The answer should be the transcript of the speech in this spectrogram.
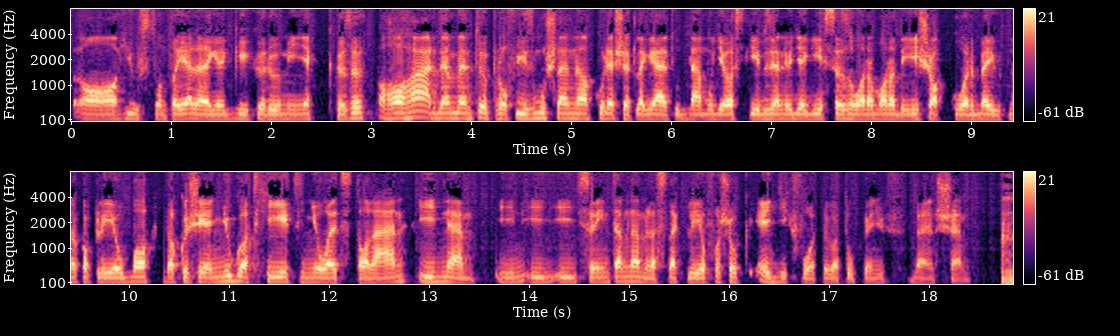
a Houston-t a jelenlegi körülmények között. Ha Hardenben több profizmus lenne, akkor esetleg el tudnám ugye azt képzelni, hogy egész szezonra marad, és akkor bejutnak a play de akkor is ilyen nyugat 7-8 talán, így nem. Így, így, így szerintem nem lesznek playoffosok egyik forgatókönyvben sem. Mm.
